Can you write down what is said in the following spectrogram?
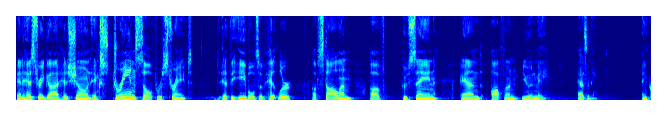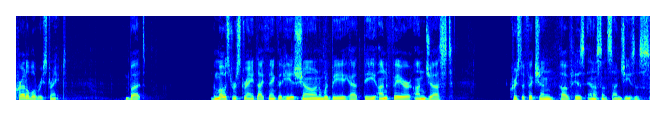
In history, God has shown extreme self restraint at the evils of Hitler, of Stalin, of Hussein, and often you and me, hasn't he? Incredible restraint. But the most restraint I think that he has shown would be at the unfair, unjust crucifixion of his innocent son Jesus.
